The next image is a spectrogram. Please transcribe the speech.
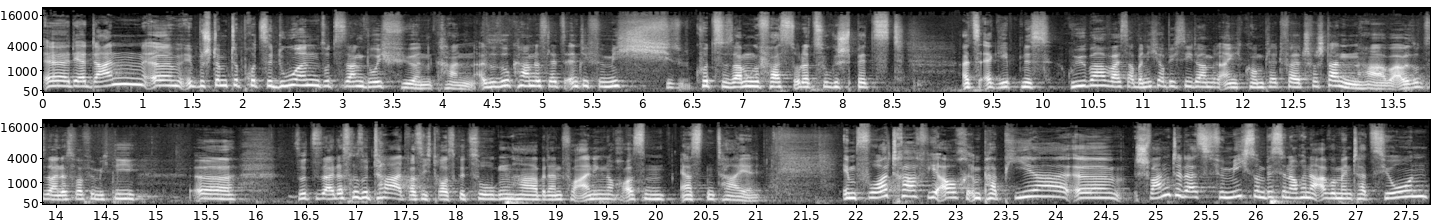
äh, der dann äh, bestimmte Prozeduren sozusagen durchführen kann. Also so kam das letztendlich für mich kurz zusammengefasst oder zugespitzt als Ergebnis rüber, weiß aber nicht, ob ich Sie damit eigentlich komplett falsch verstanden habe. Aber sozusagen, das war für mich die äh, sozusagen das Resultat, was ich daraus gezogen habe, dann vor allen Dingen noch aus dem ersten Teil. Im Vortrag wie auch im Papier äh, schwankte das für mich so ein bisschen auch in der Argumentation.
